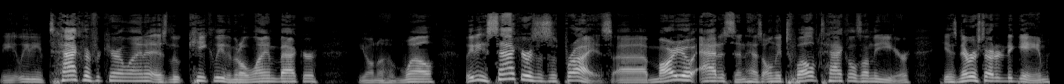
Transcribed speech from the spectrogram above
The leading tackler for Carolina is Luke Kuechly, the middle linebacker. You all know him well. Leading sacker is a surprise. Uh, Mario Addison has only 12 tackles on the year. He has never started a game,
